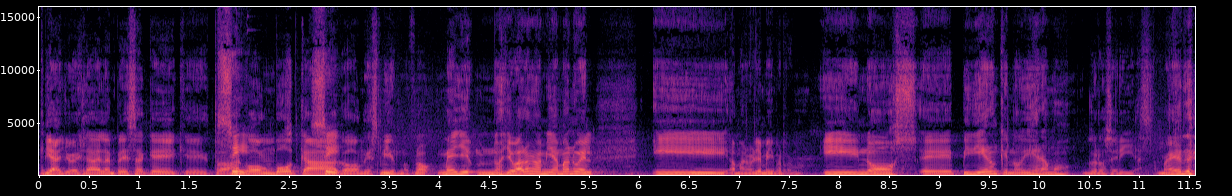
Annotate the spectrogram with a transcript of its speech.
Diallo es la, la empresa que, que trabaja Sí. con vodka, Sí. con Smirnoff. No, me lle- nos llevaron a mí a Manuel y a Manuel y a mí, perdón. Y nos eh, pidieron que no dijéramos groserías. Imagínate.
